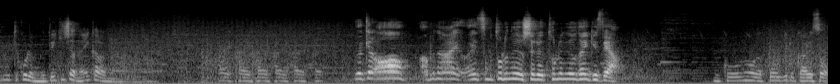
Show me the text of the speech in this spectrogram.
言うてこれ無敵じゃないからな。はいはいはいはいはいはい。だけど、あ危ないあいつもトルネードしてる。トルネード対決や。向こうの方が攻撃力ありそう。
